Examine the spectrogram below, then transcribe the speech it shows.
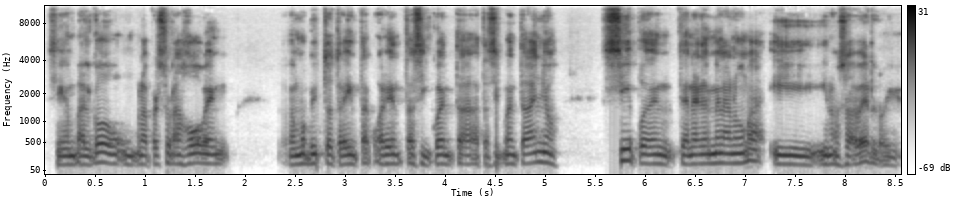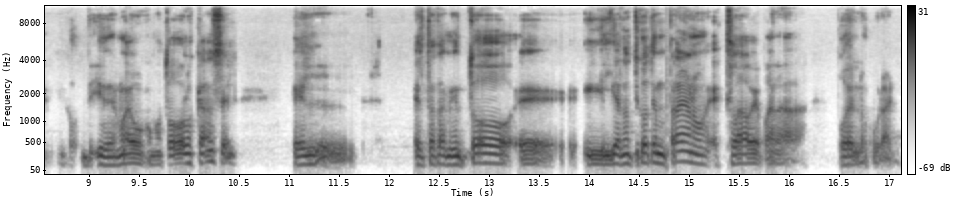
Sin embargo, una persona joven, lo hemos visto 30, 40, 50, hasta 50 años, sí pueden tener el melanoma y, no saberlo. Y, de nuevo, como todos los cánceres, el, tratamiento eh, y el diagnóstico temprano es clave para poderlo curar.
